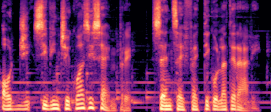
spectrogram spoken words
oggi si vince quasi sempre, senza effetti collaterali.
